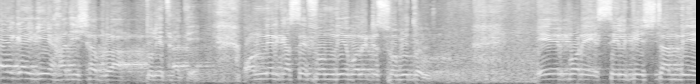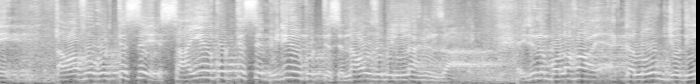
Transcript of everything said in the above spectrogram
জায়গায় গিয়ে হাজি সাহরা তুলে থাকে অন্যের কাছে ফোন দিয়ে বলে, একটা ছবি তোল এরপরে সেলফি স্ট্যান্ড দিয়ে তাওয়াফও করতেছে, সাইও করতেছে ভিডিও করতেছে, নাউজুবিল্লাহ। এই জন্য বলা হয়, একটা লোক যদি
